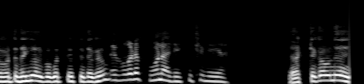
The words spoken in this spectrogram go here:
পকেটটা দেখি ওই পকেটটা একটু দেখো ওই পকেটে ফোন আছে কিছু নেই আর। এক টাকাও নেই?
